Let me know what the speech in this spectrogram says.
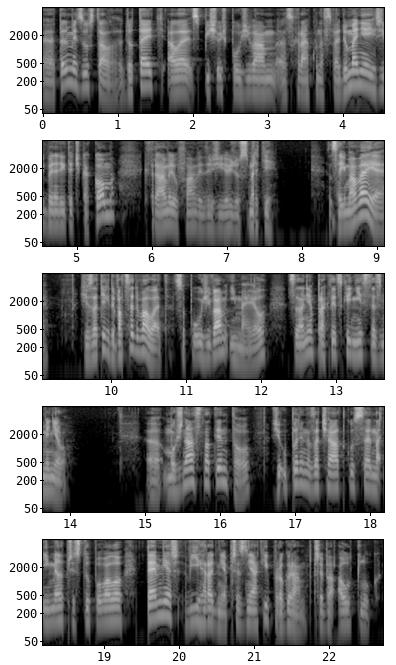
Eh, ten mi zůstal doteď, ale spíše už používám eh, schránku na své doméně jiřibenedikt.com, která mi doufám vydrží až do smrti. Zajímavé je, že za těch 22 let, co používám e-mail, se na něm prakticky nic nezměnilo. E, možná snad jen to, že úplně na začátku se na e-mail přistupovalo téměř výhradně přes nějaký program, třeba Outlook,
